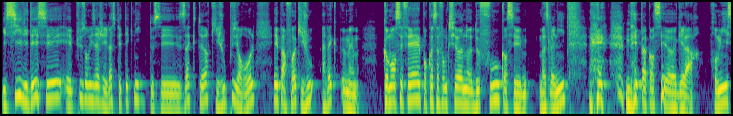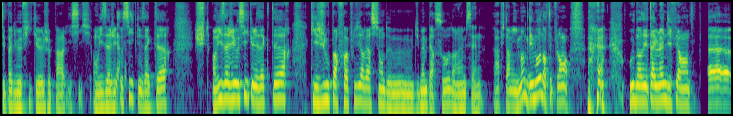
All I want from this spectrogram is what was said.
Ici, l'idée c'est est plus d'envisager l'aspect technique de ces acteurs qui jouent plusieurs rôles et parfois qui jouent avec eux-mêmes. Comment c'est fait? Pourquoi ça fonctionne de fou quand c'est Maslany, mais pas quand c'est euh, Promis, c'est pas du Buffy que je parle ici. Envisagez aussi que les acteurs, Chut, envisagez aussi que les acteurs qui jouent parfois plusieurs versions de, du même perso dans la même scène. Ah putain, mais il manque des mots dans tes plans ou dans des timelines différentes. Euh,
